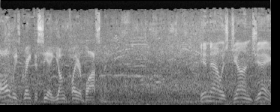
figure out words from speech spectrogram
Always great to see a young player blossoming. In now is Jon Jay.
